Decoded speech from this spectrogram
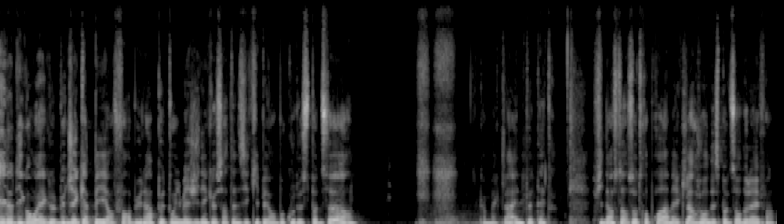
et nous digons avec le budget capé en Formule 1, peut-on imaginer que certaines équipes ayant beaucoup de sponsors, comme McLaren peut-être, financent leurs autres programmes avec l'argent des sponsors de la F1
